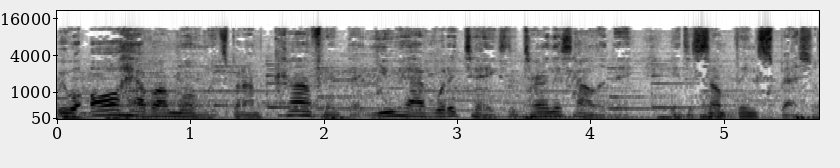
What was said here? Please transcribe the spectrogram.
We will all have our moments, but I'm confident that you have what it takes to turn this holiday into something special.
